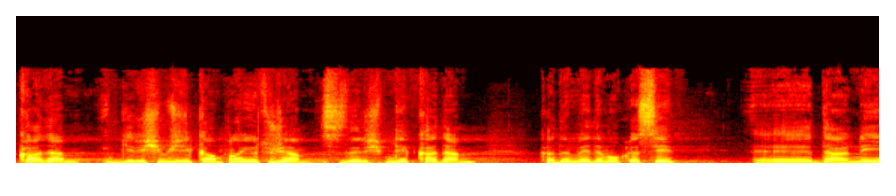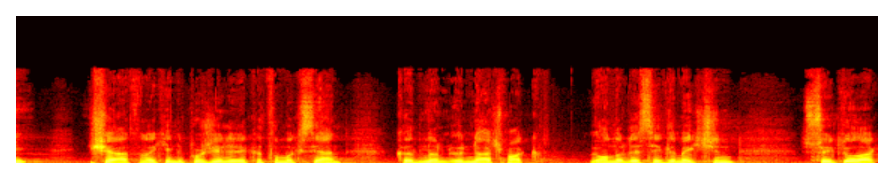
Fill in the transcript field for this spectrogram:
Kadem girişimcilik kampına götüreceğim sizleri şimdi. Kadem Kadın ve Demokrasi e, Derneği iş hayatına kendi projeleriyle katılmak isteyen kadınların önünü açmak ve onları desteklemek için sürekli olarak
